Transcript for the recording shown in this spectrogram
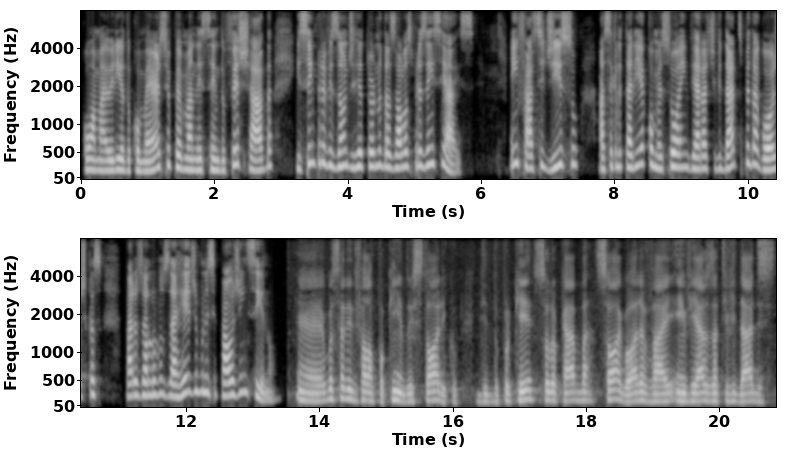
com a maioria do comércio permanecendo fechada e sem previsão de retorno das aulas presenciais. Em face disso, a Secretaria começou a enviar atividades pedagógicas para os alunos da rede municipal de ensino. É, eu gostaria de falar um pouquinho do histórico, de, do porquê Sorocaba só agora vai enviar as atividades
